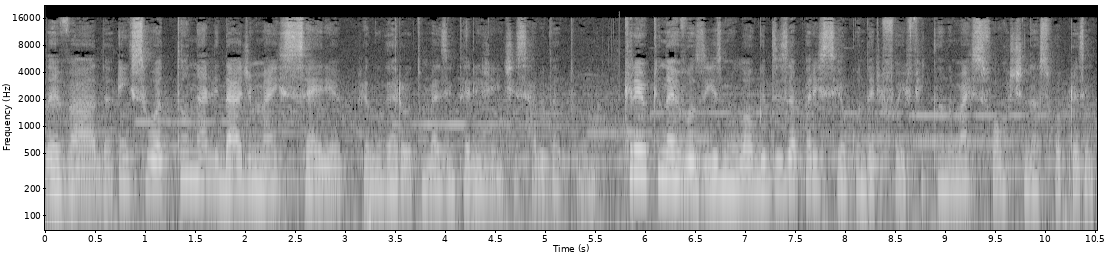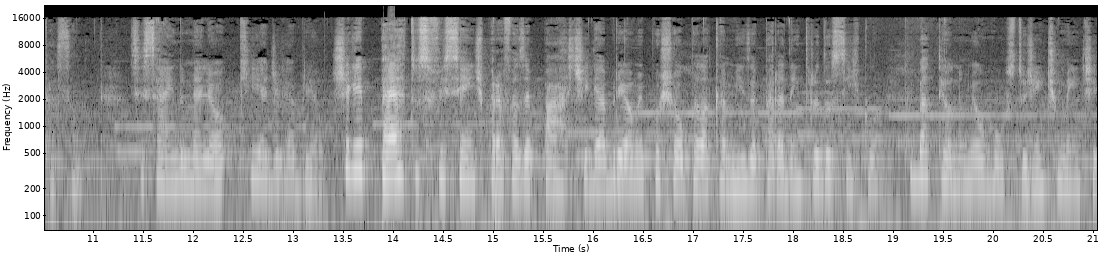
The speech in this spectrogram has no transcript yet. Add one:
levada em sua tonalidade mais séria pelo garoto mais inteligente e sábio da turma. Creio que o nervosismo logo desapareceu quando ele foi ficando mais forte na sua apresentação se saindo melhor que a de Gabriel. Cheguei perto o suficiente para fazer parte e Gabriel me puxou pela camisa para dentro do círculo e bateu no meu rosto gentilmente,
